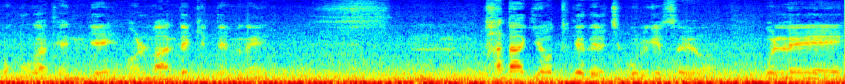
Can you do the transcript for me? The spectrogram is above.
복구가 된 게 얼마 안 됐기 때문에 음, 바닥이 어떻게 될지 모르겠어요. 원래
